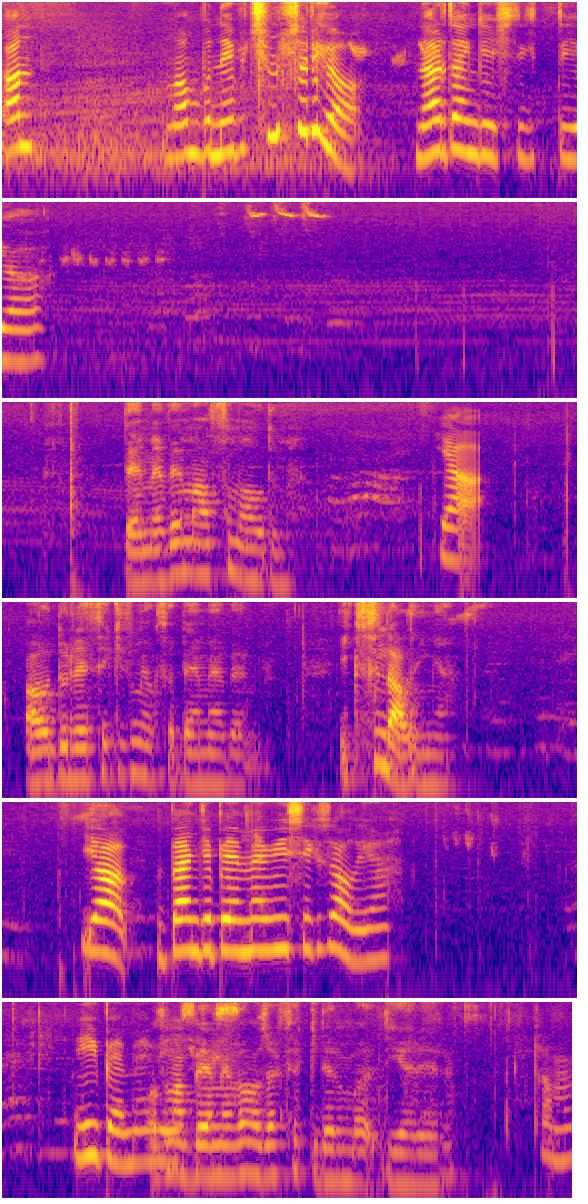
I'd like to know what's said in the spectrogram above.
Lan, lan bu ne biçim sürüyor? Nereden geçti gitti ya? BMW mi alsam Audi mi? Ya Audi R8 mi yoksa BMW mi? İkisini de alayım ya. ya bence BMW 8 al ya. İyi BMW. O zaman 8. BMW alacaksak gidelim diğer yere. Tamam.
